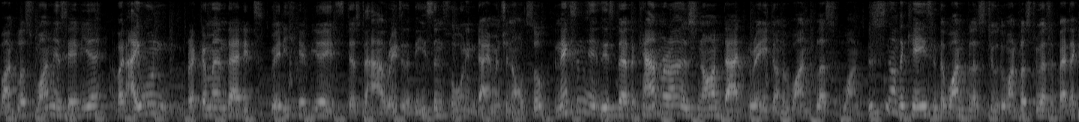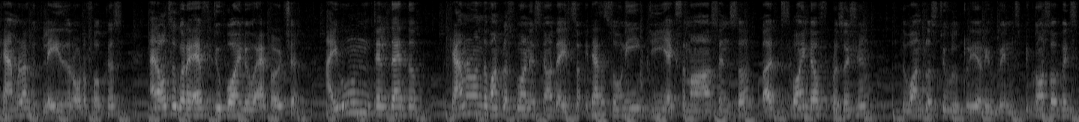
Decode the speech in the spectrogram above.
OnePlus 1 is heavier, but I won't recommend that it's very heavier. It's just average, a decent phone in dimension also. The next thing is that the camera is not that great on the OnePlus 1. This is not the case with the OnePlus 2. The OnePlus 2 has a better camera with laser autofocus and also got a f2.0 aperture. I won't tell that the camera on the OnePlus One is not that it has a Sony GXMR sensor, but point of precision, the OnePlus 2 will clearly wins because of its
